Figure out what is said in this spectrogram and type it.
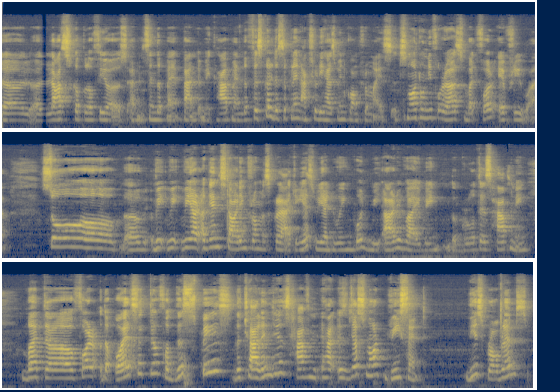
uh, last couple of years, I mean, since the pa- pandemic happened, the fiscal discipline actually has been compromised. It's not only for us, but for everyone. So uh, we, we, we are again starting from scratch. Yes, we are doing good. We are reviving. The growth is happening. But uh, for the oil sector, for this space, the challenges have, is just not recent. These problems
